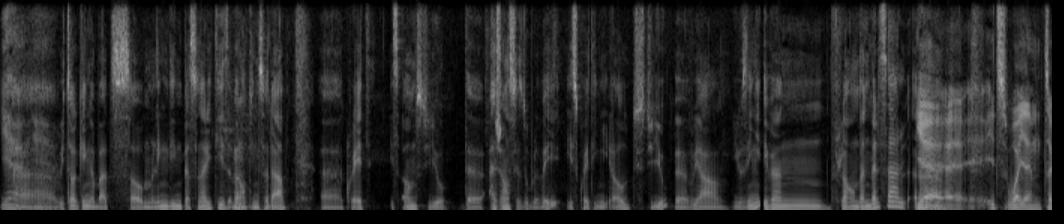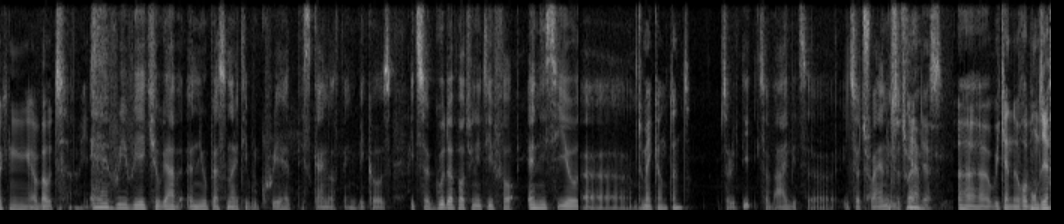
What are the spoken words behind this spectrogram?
Yeah. Uh, yeah. We're talking about some LinkedIn personalities. Mhm. Valentin Soda uh, create his own studio. The Agence SW is creating his own studio. Uh, we are using. Even Florent Dan Belsal. uh, yeah, uh, it's why I'm talking about it. Every week you have a new personality who create this kind of thing because it's a good opportunity for any CEO. Uh, to make content. absolutely, it's a vibe. It's a it's a trend. It's a trend. Yeah. Yes. Uh, we can rebondir,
